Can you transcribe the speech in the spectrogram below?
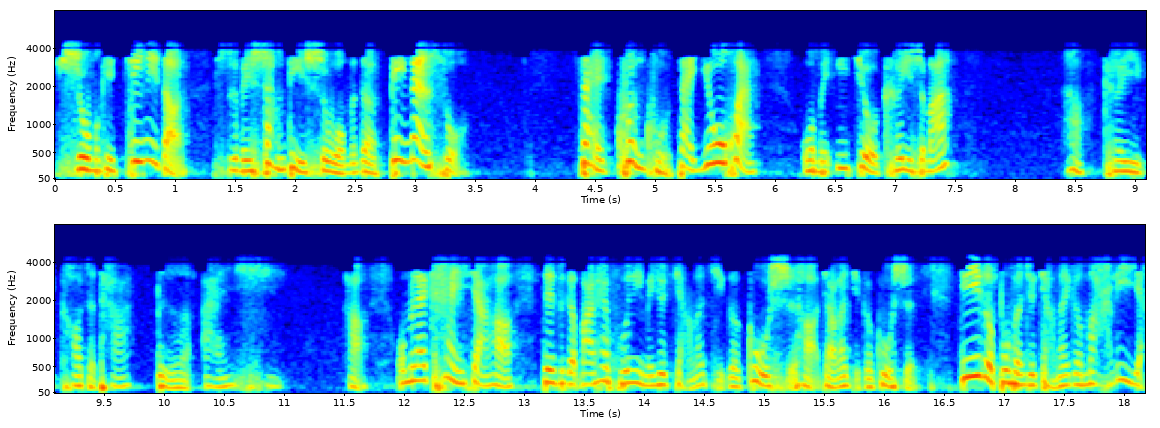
使我们可以经历到。是为上帝是我们的避难所，再困苦再忧患，我们依旧可以什么？好，可以靠着他得安息。好，我们来看一下哈，在这个马太福音里面就讲了几个故事哈，讲了几个故事。第一个部分就讲了一个玛利亚。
